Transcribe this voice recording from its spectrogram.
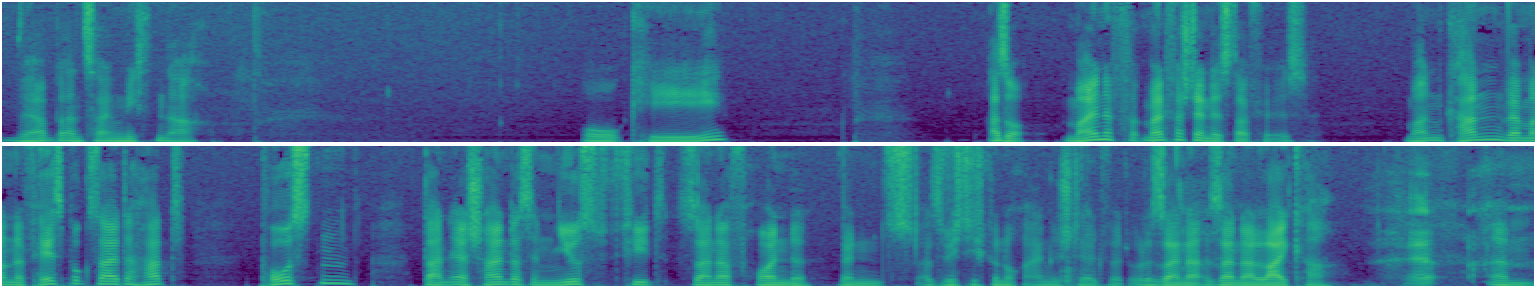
Werbeanzeigen nicht nach. Okay. Also, meine, mein Verständnis dafür ist, man kann, wenn man eine Facebook-Seite hat, posten, dann erscheint das im Newsfeed seiner Freunde, wenn es als wichtig genug eingestellt wird, oder seiner, seiner Liker. Ja. Ähm,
